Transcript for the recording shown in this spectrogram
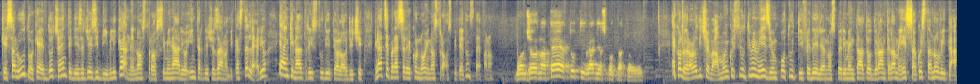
che saluto, che è docente di esegesi biblica nel nostro seminario interdiocesano di Castellerio e anche in altri studi studi teologici. Grazie per essere con noi, il nostro ospite, Don Stefano. Buongiorno a te e a tutti i radioascoltatori. Ecco allora, lo dicevamo, in questi ultimi mesi un po' tutti i fedeli hanno sperimentato durante la messa questa novità,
